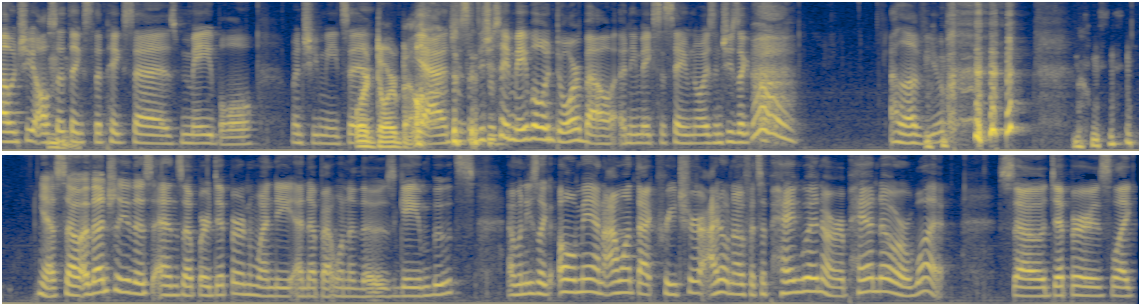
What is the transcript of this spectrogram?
Oh, and she also thinks the pig says Mabel, when she meets it. Or doorbell. Yeah, and she's like, "Did you say Mabel or doorbell?" And he makes the same noise, and she's like, "I love you." yeah. So eventually, this ends up where Dipper and Wendy end up at one of those game booths, and when he's like, "Oh man, I want that creature. I don't know if it's a penguin or a panda or what." So Dipper is like,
